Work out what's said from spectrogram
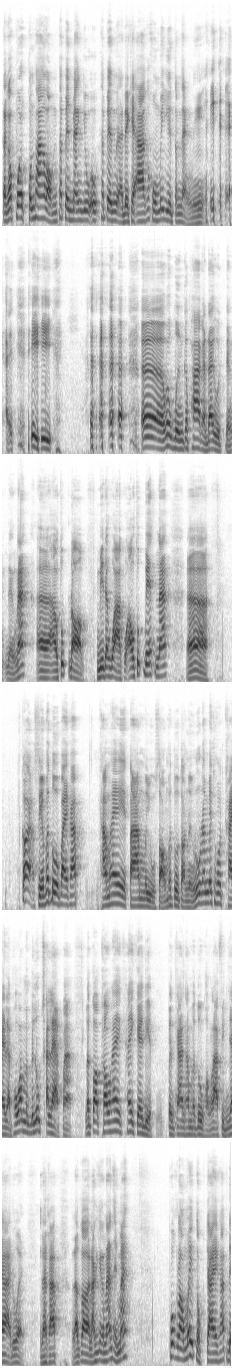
แต่ก็พวกคนพาก็บอกถ้าเป็นแมนยูถ้าเป็น DKR ก็คงไม่ยืนตำแหน่งนี้ เออพวกมึงก็พากันได้อุดอย่างอย่างนะเออเอาทุกดอก มีจังหวะกูเอาทุกเม็ดนะเออก็เสียประตูไปครับทำให้ตามมาอยู่ 2 ประตูต่อหนึ่งลูกนั้นไม่โทษใครแหละเพราะว่ามันเป็นลูกฉลับอะแล้วก็เขาให้ให้เครดิตเป็นการทำประตูของลาฟินยาด้วยนะครับ แล้วก็หลังจากนั้นเห็นไหมพวกเราไม่ตกใจครับเ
